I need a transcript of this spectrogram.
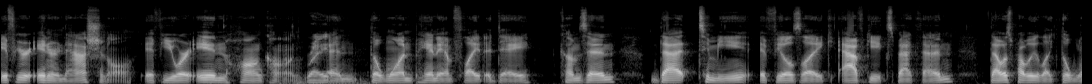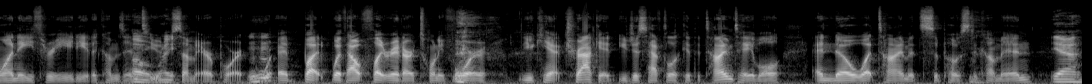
if you're international, if you are in Hong Kong, Right. and the one Pan Am flight a day comes in, that to me it feels like AvGeeks back then. That was probably like the one A380 that comes into Oh, right. Mm-hmm. some airport, Wh- but without Flight Radar 24, you can't track it. You just have to look at the timetable and know what time it's supposed to come in. Yeah.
